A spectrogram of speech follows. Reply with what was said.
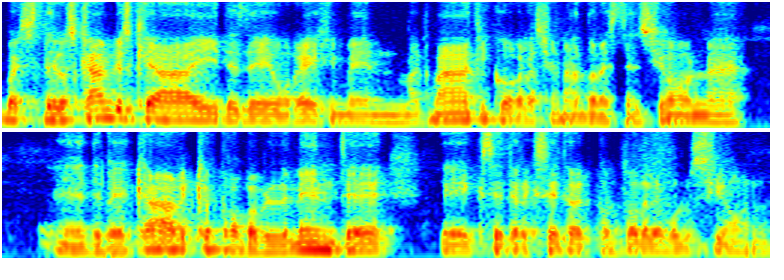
pues, de los cambios que hay desde un régimen magmático relacionado a la extensión eh, de Bekark, probablemente, etcétera, etcétera, con toda la evolución.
